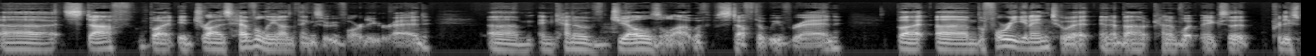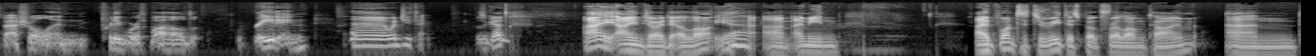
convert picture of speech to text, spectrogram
uh, stuff, but it draws heavily on things that we've already read um, and kind of gels a lot with stuff that we've read. But um, before we get into it and about kind of what makes it pretty special and pretty worthwhile reading, uh, what do you think? Was it good? I, I enjoyed it a lot. Yeah, um, I mean, I'd wanted to read this book for a long time, and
